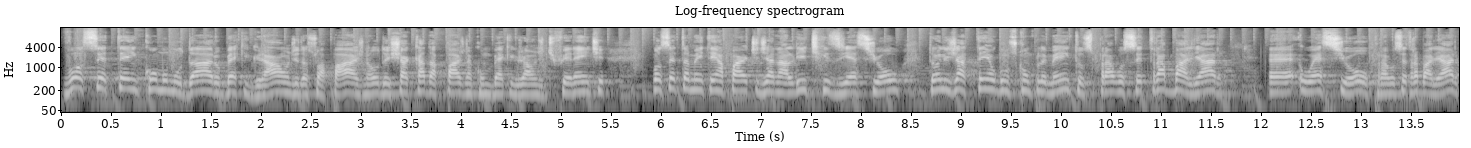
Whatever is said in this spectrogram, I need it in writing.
Você tem como mudar o background da sua página ou deixar cada página com um background diferente. Você também tem a parte de analytics e SEO, então ele já tem alguns complementos para você trabalhar é, o SEO, para você trabalhar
